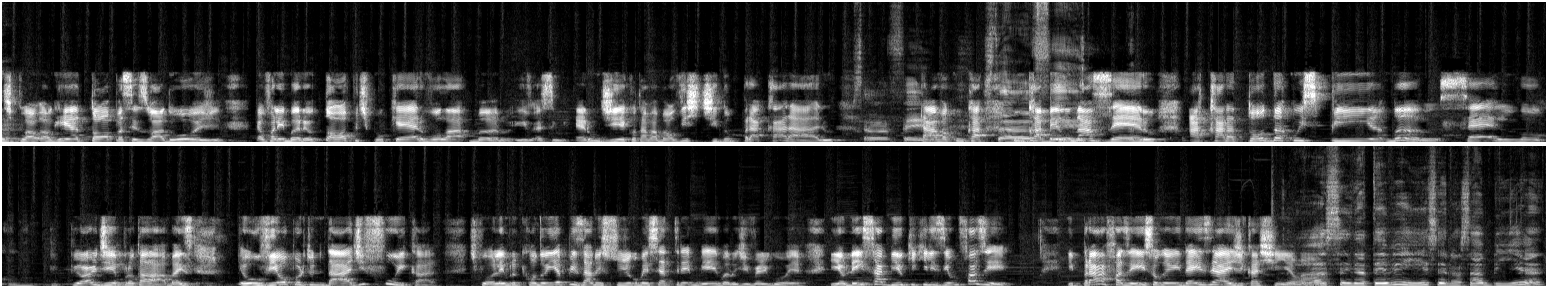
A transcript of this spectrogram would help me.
tipo, al- alguém topa ser zoado hoje? Eu falei: "Mano, eu topo, tipo, eu quero, vou lá". Mano, e assim, era um dia que eu tava mal vestido pra caralho. Tava feio. Tava com, ca com o cabelo na zero, a cara toda com espinha. Mano, cê é louco. Pior dia pra eu estar lá. Mas eu vi a oportunidade e fui, cara. Tipo, eu lembro que quando eu ia pisar no estúdio, eu comecei a tremer, mano, de vergonha. E eu nem sabia o que, que eles iam fazer. E pra fazer isso, eu ganhei 10 reais de caixinha, mano. Nossa, ainda teve isso, eu não sabia.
